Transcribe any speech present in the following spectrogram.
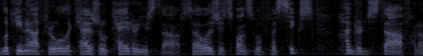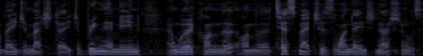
looking after all the casual catering staff. So I was responsible for 600 staff on a major match day to bring them in and work on the, on the test matches, the one day internationals,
